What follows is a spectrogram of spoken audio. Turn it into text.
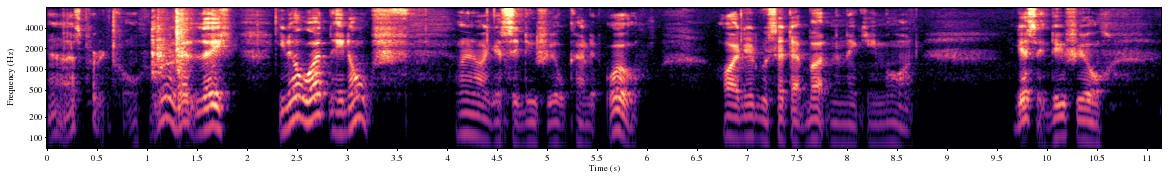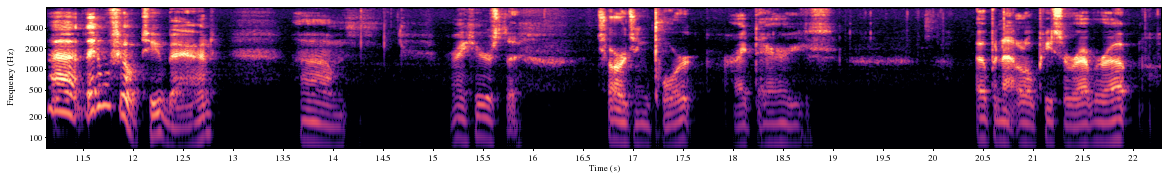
Yeah that's pretty cool. They, they you know what they don't well I guess they do feel kind of whoa all I did was hit that button and they came on. I guess they do feel, uh, they don't feel too bad. Um, right here's the charging port right there. You just open that little piece of rubber up.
